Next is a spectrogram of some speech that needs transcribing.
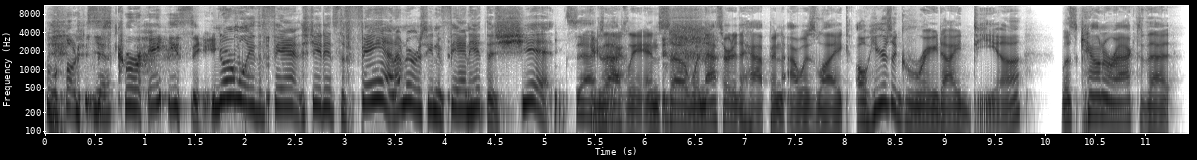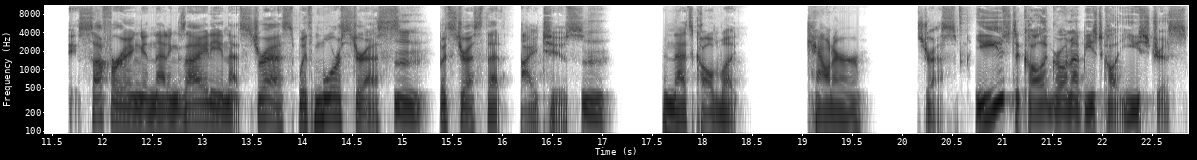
Whoa, this Yeah. is crazy. Normally the fan shit hits the fan. I've never seen a fan hit the shit. Exactly. Exactly. And so when that started to happen, I was like, oh, here's a great idea. Let's counteract that suffering and that anxiety and that stress with more stress, Mm, but stress that I choose. Mm. And that's called what? Counter stress. You used to call it growing up. You used to call it eustress.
